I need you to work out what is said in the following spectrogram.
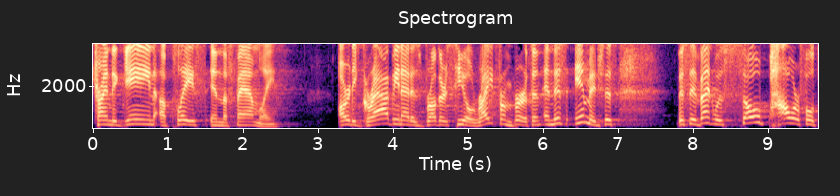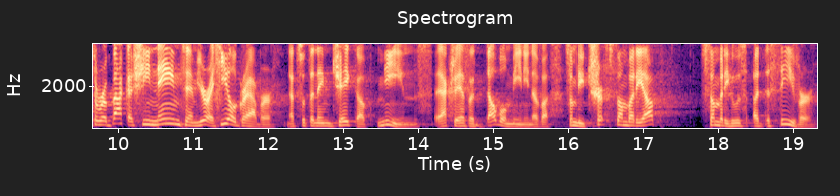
trying to gain a place in the family, already grabbing at his brother's heel right from birth. And, and this image, this, this event was so powerful to Rebecca, she named him, You're a heel grabber. That's what the name Jacob means. It actually has a double meaning of a, somebody trips somebody up, somebody who's a deceiver.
